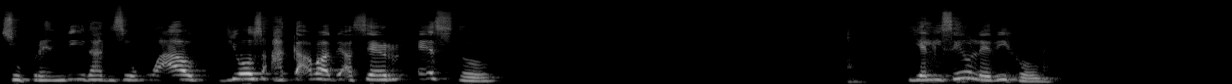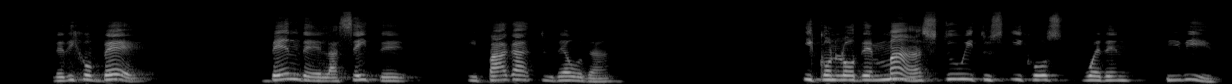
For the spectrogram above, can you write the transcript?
sorprendida, dice, wow, Dios acaba de hacer esto. Y Eliseo le dijo, le dijo, ve, vende el aceite y paga tu deuda. Y con lo demás tú y tus hijos pueden vivir.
